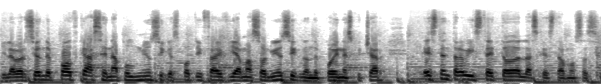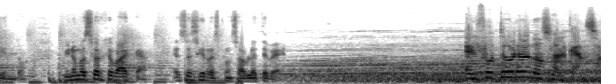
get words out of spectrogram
y la versión de podcast en Apple Music, Spotify y Amazon Music, donde pueden escuchar esta entrevista y todas las que estamos haciendo. Mi nombre es Jorge Vaca, esto es Irresponsable TV. El futuro nos alcanzó.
